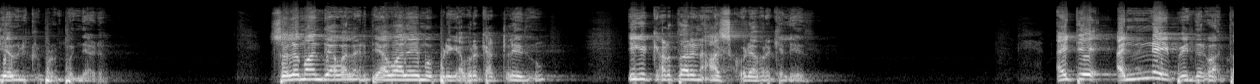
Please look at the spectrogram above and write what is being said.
దేవుని కృపను పొందాడు. సులమాన్ దేవాలయం దేవాలయం ఇప్పటికి ఎవరు కట్టలేదు. ఇక కడతారని ఆశ కూడా ఎవరికి లేదు. అయితే అన్నీ అయిపోయిన తర్వాత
